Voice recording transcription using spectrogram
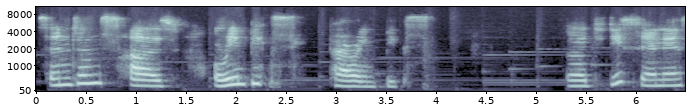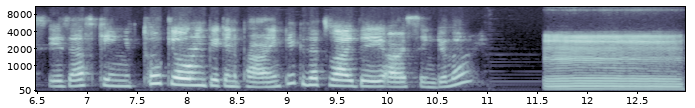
sentence has Olympics, Paralympics. But this sentence is asking Tokyo Olympic and Paralympic. That's why they are singular. Mm,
